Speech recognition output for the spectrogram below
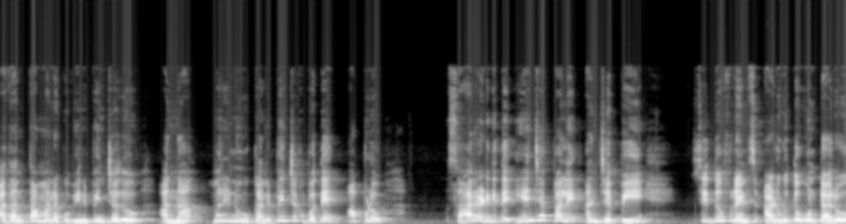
అదంతా మనకు వినిపించదు. అన్నా మరి నువ్వు కనిపించకపోతే అప్పుడు సార్ అడిగితే ఏం చెప్పాలి? అని చెప్పి సిద్ధు ఫ్రెండ్స్ అడుగుతూ ఉంటారు.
